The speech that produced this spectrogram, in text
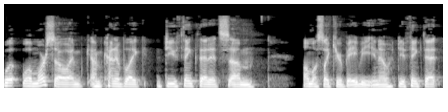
well, well, more so. I'm I'm kind of like, do you think that it's um almost like your baby? You know, do you think that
